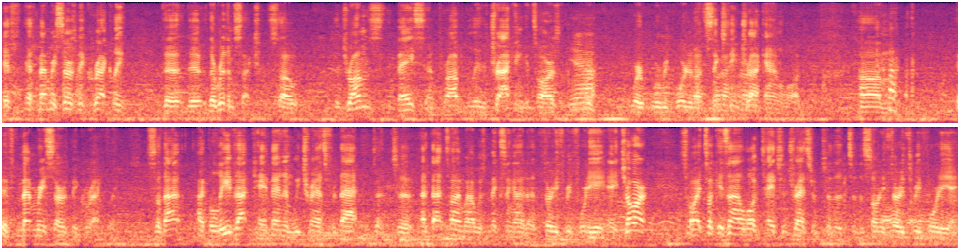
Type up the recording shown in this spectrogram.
If, if memory serves me correctly, the, the, the rhythm section. So, the drums, the bass, and probably the tracking guitars Yeah. were, were, were recorded That's on 16 track analog um, if memory serves me correctly. So that I believe that came in, and we transferred that to, to at that time when I was mixing, I had a 3348 HR. So I took his analog tapes and transferred to the to the Sony 3348.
